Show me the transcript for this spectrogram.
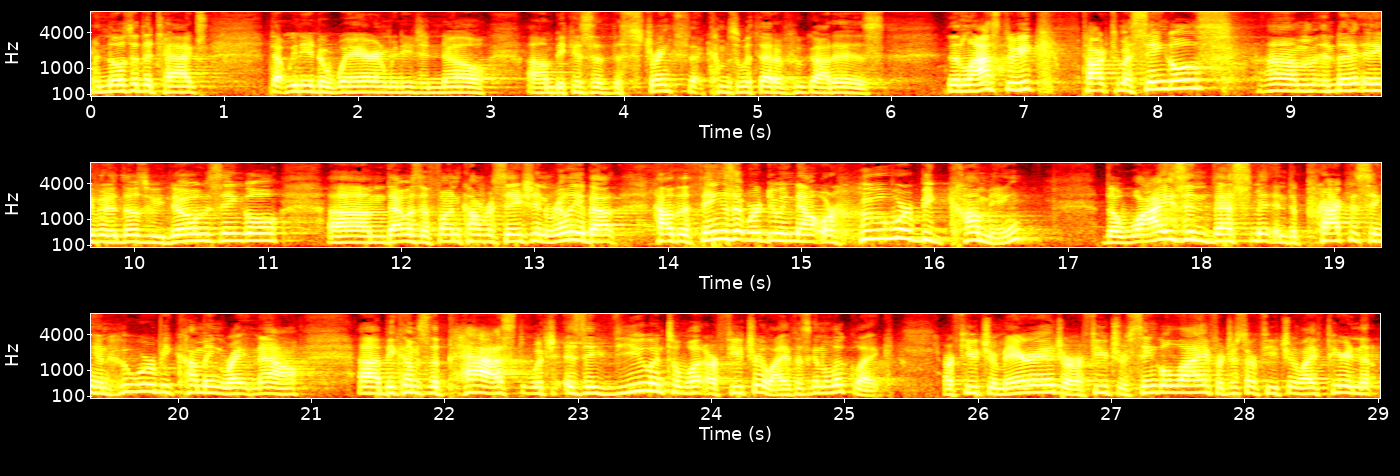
and those are the tags that we need to wear and we need to know um, because of the strength that comes with that of who God is. Then last week, talked to my singles, um, and those of you who know who's single. Um, that was a fun conversation, really about how the things that we're doing now or who we're becoming, the wise investment into practicing and who we're becoming right now, uh, becomes the past, which is a view into what our future life is going to look like our future marriage or our future single life or just our future life period. And that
